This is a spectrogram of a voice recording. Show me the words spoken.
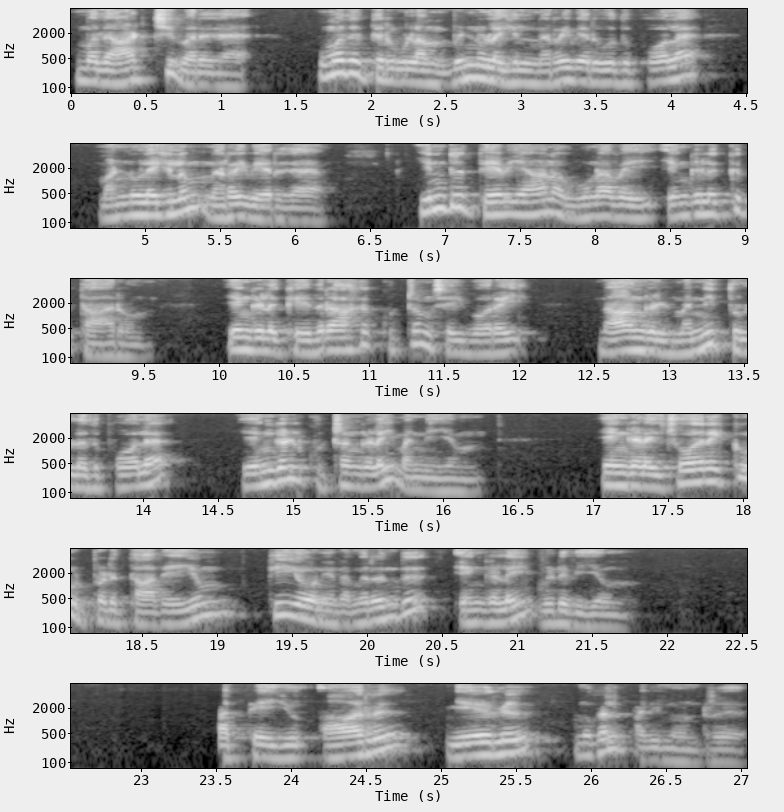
உமது ஆட்சி வருக. உமது திருவுளம் விண்ணுலகில் நிறைவேறுவது போல மண்ணுலகிலும் நிறைவேறுக. இன்று தேவையான உணவை எங்களுக்கு தாரும். எங்களுக்கு எதிராக குற்றம் செய்வோரை நாங்கள் மன்னித்துள்ளது போல எங்கள் குற்றங்களை மன்னியும். எங்களை சோதனைக்கு உட்படுத்தாதேயும் தீயோனிடமிருந்து எங்களை விடுவியும். மத்தேயு ஆறு ஏழு முதல் பதிமூன்று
